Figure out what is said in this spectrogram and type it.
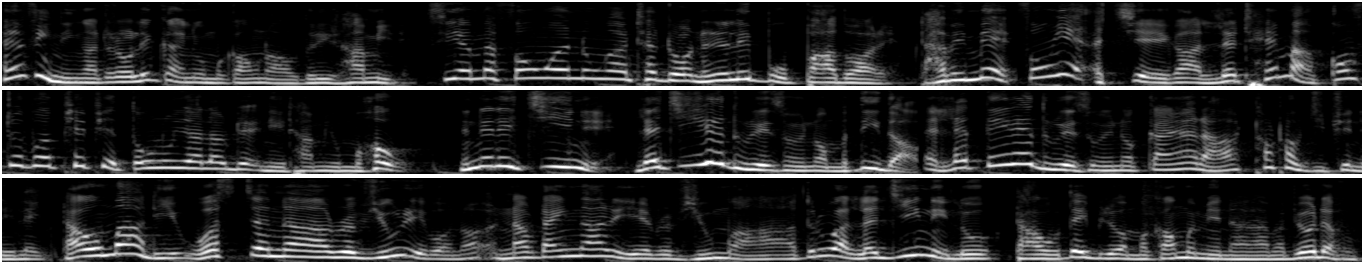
hand feeling ကတော်တော်လေးကင်လို့မကောင်းတာကိုသတိထားမိတယ် CMF phone 1တုန်းကထက်တော့နည်းနည်းလေးပိုပါသွားတယ်ဒါပေမဲ့ဖုန်းရဲ့အကျယ်ကလက်ထဲမှာ comfortable ဖြစ်ဖြစ်သုံးလို့ရလောက်တဲ့အနေအထားမျိုးမဟုတ်ဘူး နည်းနည်းလေးကြီးနေတယ်လက်ကြီးတဲ့သူတွေဆိုရင်တော့မသိတော့ဘူးအဲလက်သေးတဲ့သူတွေဆိုရင်တော့ကန်ရတာထောက်ထောက်ကြီးဖြစ်နေလိမ့်မယ်ဒါအုံမှဒီ westerner review တွေပေါ့နော်အနောက်တိုင်းသားတွေရဲ့ review မှာသူတို့ကလက်ကြီးနေလို့ဒါကိုတိတ်ပြီးတော့မကောင်းမမြင်တာလားမပြောတတ်ဘူး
